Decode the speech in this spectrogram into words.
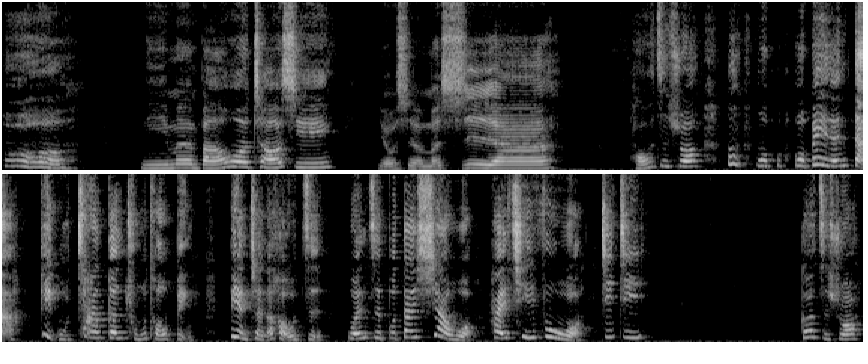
哦。”你们把我吵醒，有什么事啊？猴子说：“嗯，我我被人打，屁股插根锄头柄，变成了猴子。蚊子不但笑我，还欺负我，叽叽。”鸽子说：“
